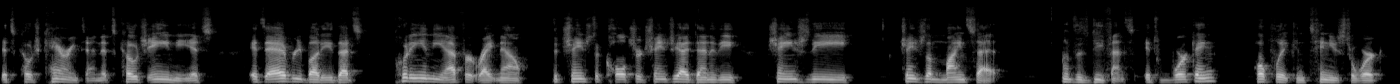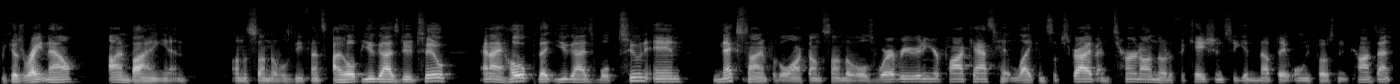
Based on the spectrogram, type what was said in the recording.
it's Coach Carrington. It's Coach Amey. It's it's everybody that's putting in the effort right now to change the culture, change the identity, change the change the mindset of this defense. It's working. Hopefully, it continues to work because right now I'm buying in on the Sun Devils defense. I hope you guys do too, and I hope that you guys will tune in next time for the Locked On Sun Devils. Wherever you're getting your podcast, hit like and subscribe and turn on notifications so you get an update when we post new content.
